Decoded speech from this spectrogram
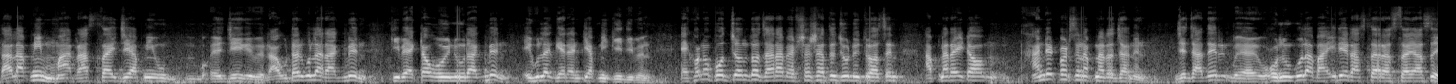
তাহলে আপনি রাস্তায় যে আপনি যে রাউটারগুলো রাখবেন, কিংবা একটা ওইনু রাখবেন, এগুলার গ্যারান্টি আপনি কী দিবেন? এখনও পর্যন্ত যারা ব্যবসার সাথে জড়িত আছেন, আপনারা এটা হান্ড্রেড পার্সেন্ট আপনারা জানেন যে যাদের অনুগুলা বাইরে রাস্তায় রাস্তায় আছে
